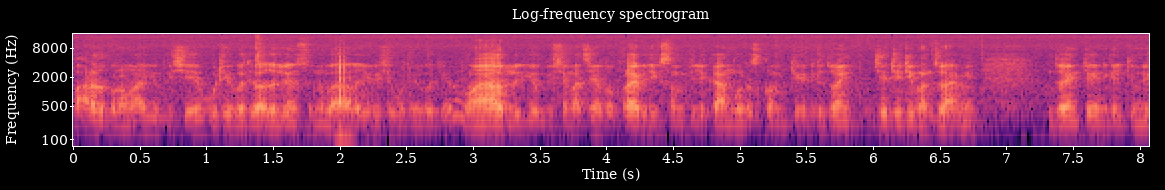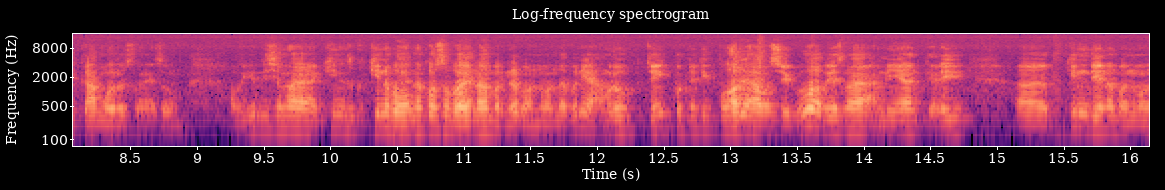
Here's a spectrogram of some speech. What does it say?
भारत भ्रमणमा यो विषय उठेको थियो हजुरले सुन्नुभयो होला यो विषय उठेको थियो। उहाँहरूले यो विषयमा चाहिँ अब प्राविधिक समितिले काम गरोस् कमिटी टेक्निकल जोइन्ट जेटिटी भन्छौँ हामी जोइन्ट टेक्निकल टिमले काम गरोस् भनेको छौँ। अब यो विषयमा किन किन भएन कसो भएन भनेर भन्नुभन्दा पनि हाम्रो चाहिँ कुटनीतिक पहलै आवश्यक हो। अब यसमा हामीले यहाँ धेरै किन दिएन भन्नु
